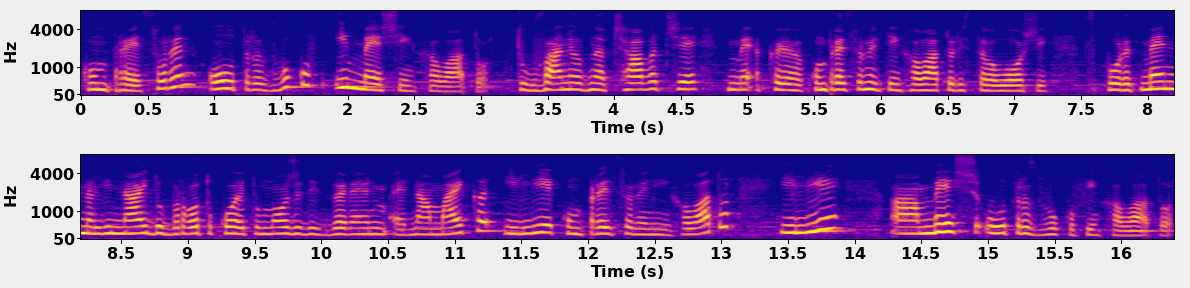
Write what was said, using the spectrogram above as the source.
компресорен, ултразвуков и меш инхалатор. Това не означава, че компресорните инхалатори са лоши. Според мен нали, най-доброто, което може да изберем една майка, или е компресорен инхалатор, или е а, меш ултразвуков инхалатор.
